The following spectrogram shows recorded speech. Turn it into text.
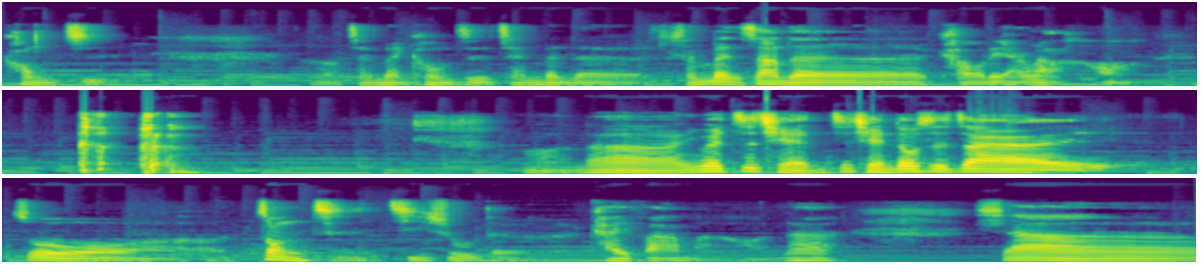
控制。啊，成本控制，成本的成本上的考量啦，哈。那因为之前之前都是在做种植技术的开发嘛，哈，那像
